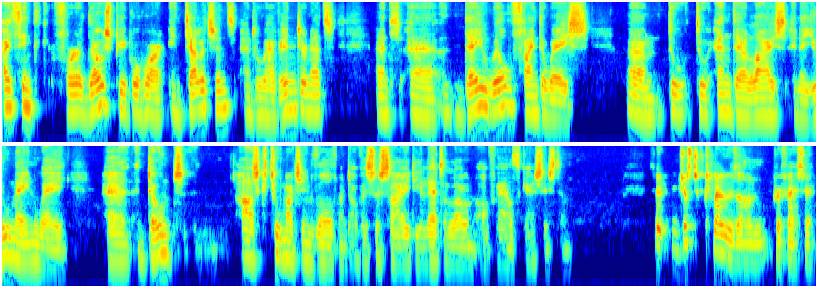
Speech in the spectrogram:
I think for those people who are intelligent and who have internet, and uh, they will find the ways um, to to end their lives in a humane way, and don't ask too much involvement of a society, let alone of a healthcare system. So, just to close on, Professor,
